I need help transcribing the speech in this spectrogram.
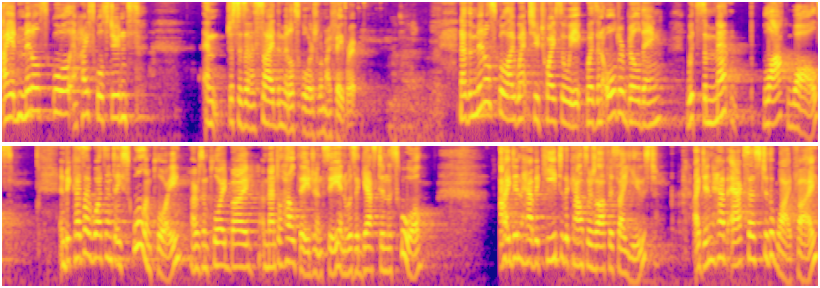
I had middle school and high school students, and just as an aside, the middle schoolers were my favorite. Now, the middle school I went to twice a week was an older building with cement block walls and because I wasn't a school employee, I was employed by a mental health agency and was a guest in the school, I didn't have a key to the counselor's office I used. I didn't have access to the Wi Fi.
